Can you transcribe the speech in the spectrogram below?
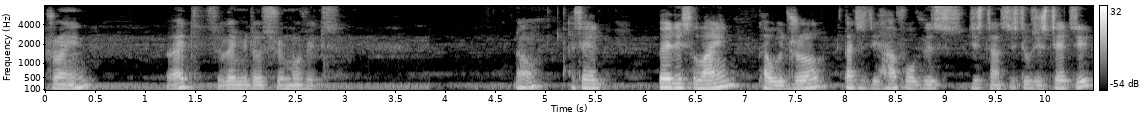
drawing right? So let me just remove it. Now i said where this line that we draw that is the half of this distance which is 30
